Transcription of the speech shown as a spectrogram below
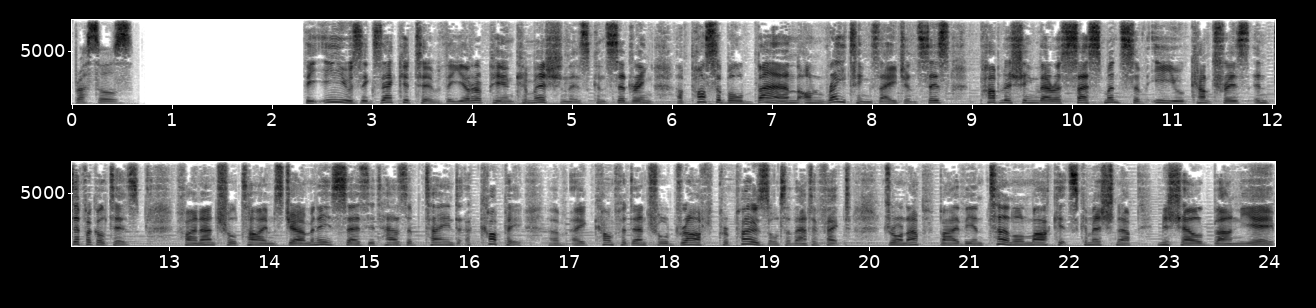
Brussels. The EU's executive, the European Commission, is considering a possible ban on ratings agencies publishing their assessments of EU countries in difficulties. Financial Times Germany says it has obtained a copy of a confidential draft proposal to that effect, drawn up by the Internal Markets Commissioner Michel Barnier.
